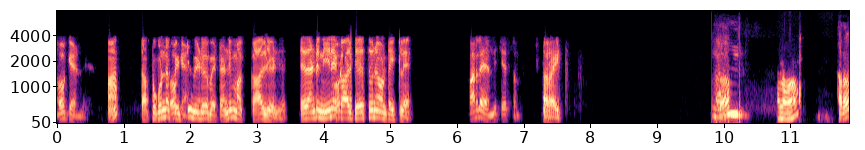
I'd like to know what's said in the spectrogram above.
ఓకే అండి. ఆ, తప్పకుండా పెట్టి వీడియో పెట్టండి మాకు కాల్ చేయండి. లేదంటే నేనే కాల్ చేస్తూనే ఉంటా ఇట్లే. పర్లేదండి చేస్తాం. Right. Hello? Hello? Hello?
